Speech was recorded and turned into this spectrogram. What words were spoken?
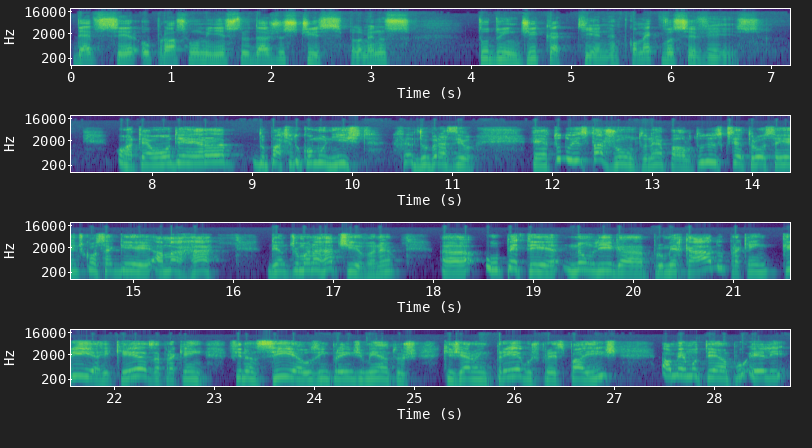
deve ser o próximo ministro da Justiça. Pelo menos tudo indica que, né? Como é que você vê isso? Bom, até ontem era do Partido Comunista do Brasil. É, tudo isso está junto, né, Paulo? Tudo isso que você trouxe aí a gente consegue amarrar dentro de uma narrativa, né? Uh, o PT não liga para o mercado, para quem cria riqueza, para quem financia os empreendimentos que geram empregos para esse país. Ao mesmo tempo, ele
